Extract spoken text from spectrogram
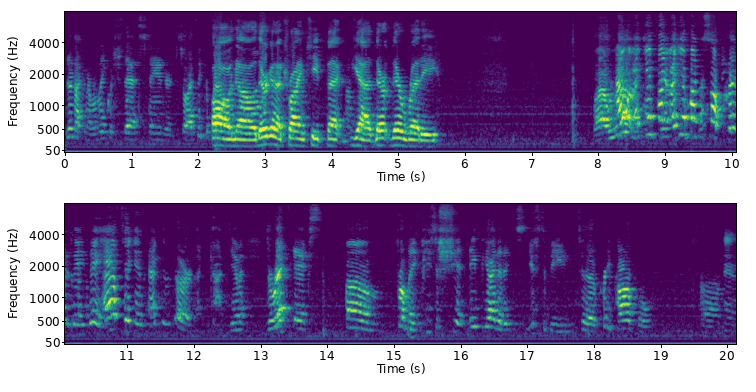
they're not gonna relinquish that standard. So I think the Oh no, they're gonna try and keep that. Yeah, they're they're ready. wow, we I, I give I give Microsoft credit. They, they have taken active or God damn it, DirectX um, from a piece of shit API that it used to be to pretty powerful. Um, Yeah.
